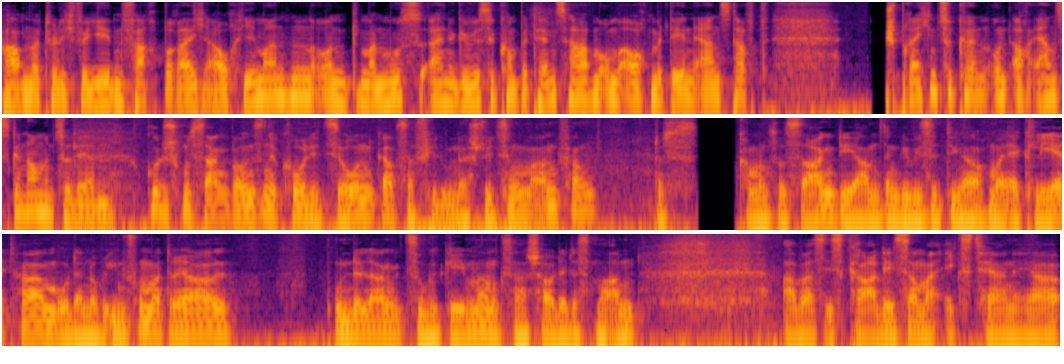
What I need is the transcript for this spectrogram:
haben natürlich für jeden Fachbereich auch jemanden und man muss eine gewisse Kompetenz haben, um auch mit denen ernsthaft sprechen zu können und auch ernst genommen zu werden. Gut, ich muss sagen, bei uns in der Koalition gab es auch viel Unterstützung am Anfang. Das kann man so sagen. Die haben dann gewisse Dinge auch mal erklärt haben oder noch Infomaterial Unterlagen dazu gegeben haben, gesagt, schau dir das mal an. Aber es ist gerade, ich sag mal, externe, ja.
